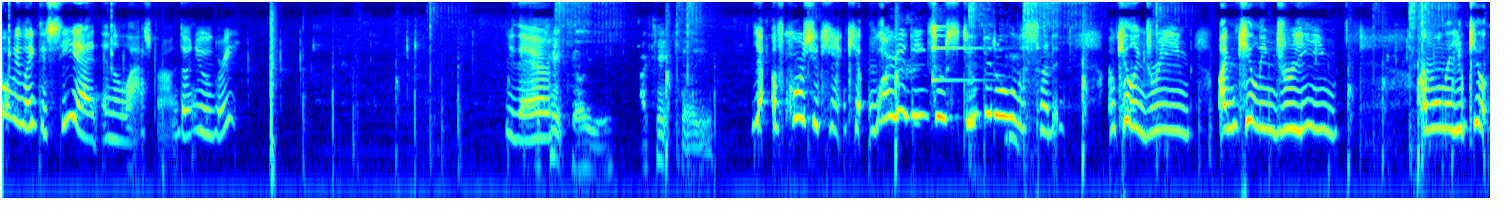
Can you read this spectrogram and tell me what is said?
what we like to see at in the last round. Don't you agree? You there? I can't kill you. I can't kill you. Yeah, of course you can't kill. Why are you being so stupid all of a sudden? I'm killing Dream. I'm killing Dream. I won't let you kill.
